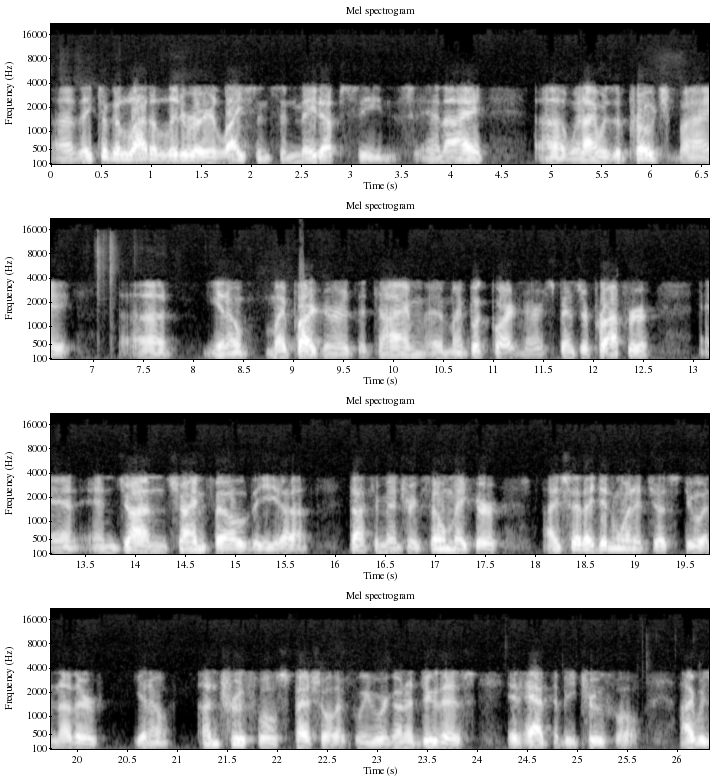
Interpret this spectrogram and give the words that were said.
uh, they took a lot of literary license and made up scenes. And I, uh, when I was approached by, uh, you know, my partner at the time, uh, my book partner Spencer Proffer, and and John Scheinfeld, the uh, documentary filmmaker, I said I didn't want to just do another, you know, untruthful special. If we were going to do this it had to be truthful. I was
